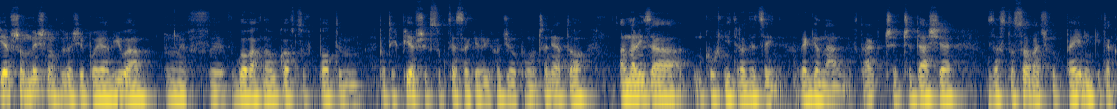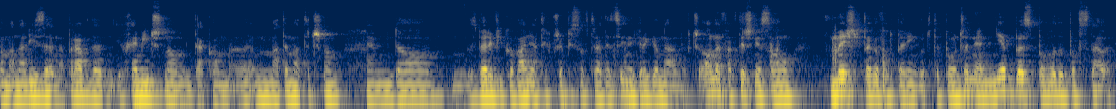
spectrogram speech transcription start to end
pierwszą myślą, która się pojawiła w, w, głowach naukowców po, tym, po tych pierwszych sukcesach, jeżeli chodzi o połączenia, to analiza kuchni tradycyjnych, regionalnych. Tak? Czy, czy da się zastosować food pairing i taką analizę naprawdę chemiczną i taką e, matematyczną do zweryfikowania tych przepisów tradycyjnych, regionalnych? Czy one faktycznie są myśl tego food pairingu? Czy te połączenia nie bez powodu powstały?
